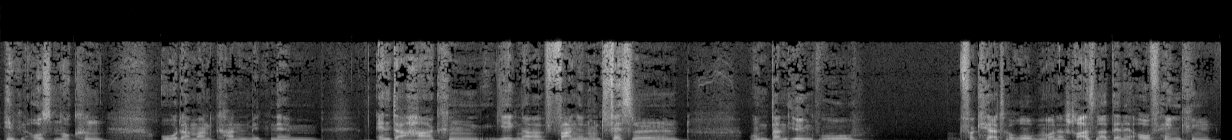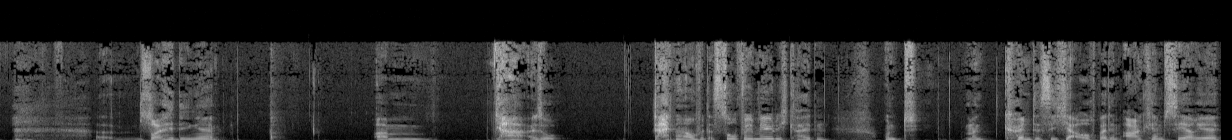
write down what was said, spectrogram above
hinten ausnocken oder man kann mit einem Enterhaken Gegner fangen und fesseln und dann irgendwo verkehrt herum an der Straßenlaterne aufhängen. Äh, solche Dinge. Ähm, ja, also da hat man auch wieder so viele Möglichkeiten. Und man könnte sich ja auch bei dem Arkham-Serie,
